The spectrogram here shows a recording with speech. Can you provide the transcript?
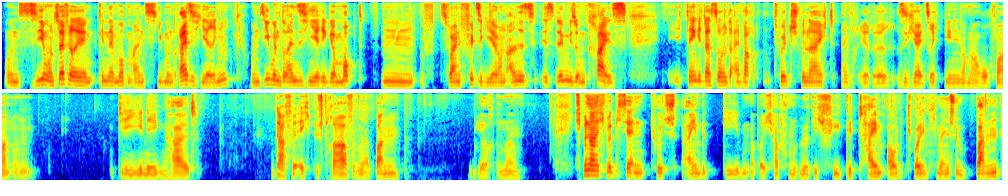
Und sieben- und zwölfjährige Kinder mobben einen 37-Jährigen und 37-Jähriger mobbt einen 42-Jährigen und alles ist irgendwie so im Kreis. Ich denke, das sollte einfach Twitch vielleicht einfach ihre Sicherheitsrichtlinien nochmal hochfahren und diejenigen halt dafür echt bestrafen oder bannen. Wie auch immer. Ich bin noch nicht wirklich sehr in Twitch einbegeben, aber ich habe schon wirklich viel getimeout. Ich wollte nicht Menschen bannen,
